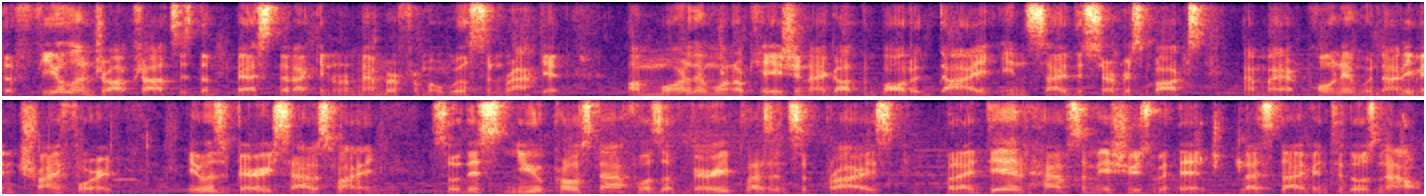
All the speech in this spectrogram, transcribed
The feel on drop shots is the best that I can remember from a Wilson racket. On more than one occasion, I got the ball to die inside the service box and my opponent would not even try for it. It was very satisfying. So this new Pro Staff was a very pleasant surprise, but I did have some issues with it. Let's dive into those now.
